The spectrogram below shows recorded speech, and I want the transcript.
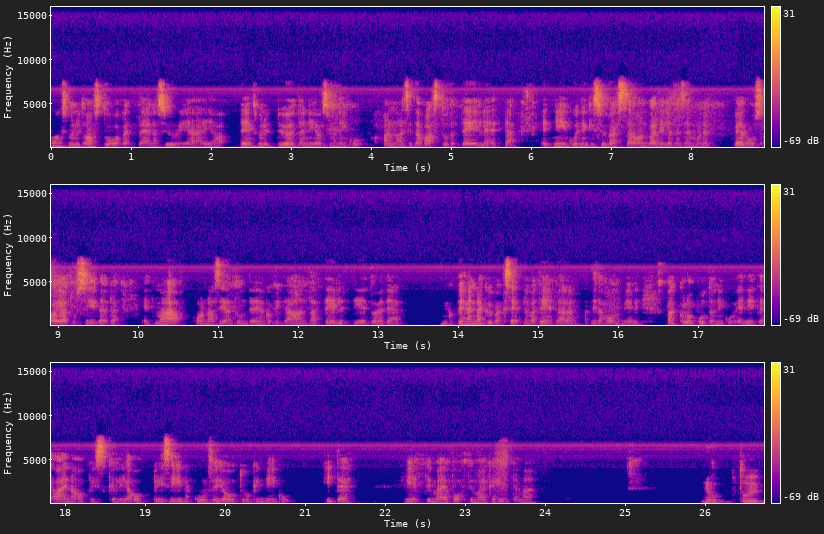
voinko mä nyt astua opettajana syrjään ja teenkö mä nyt työtäni, jos mä niin annan sitä vastuuta teille, että, että niin kuitenkin syvässä on välillä se semmoinen perusajatus siitä, että, että mä oon asiantuntija, jonka pitää antaa teille tietoa ja tehdä, niin kuin tehdä näkyväksi, että mä teen täällä niitä hommia, niin vaikka lopulta niin kuin eniten aina opiskelija oppii siinä, kun se joutuukin niin kuin itse miettimään ja pohtimaan ja kehittämään. No, toi,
